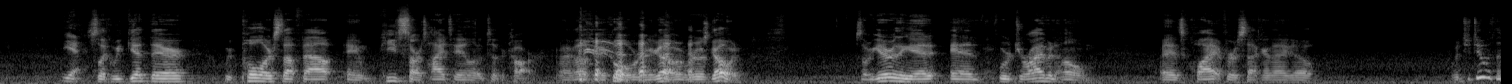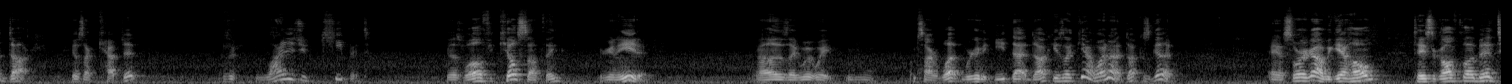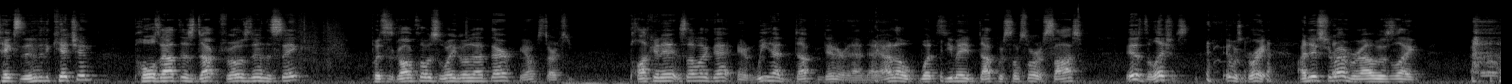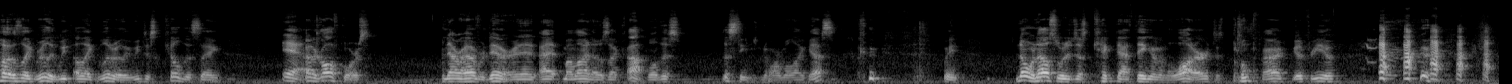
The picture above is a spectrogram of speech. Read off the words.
Yeah. So like we get there, we pull our stuff out, and he starts hightailing to the car. I'm like, okay, cool, we're gonna go. We're just going. So we get everything in, and we're driving home, and it's quiet for a second. And I go, "What'd you do with the duck?" He goes, "I kept it." I was like, "Why did you keep it?" He goes, "Well, if you kill something, you're gonna eat it." I was like, "Wait, wait, I'm sorry, what? We're gonna eat that duck?" He's like, "Yeah, why not? Duck is good." And swear to God, we get home, takes the golf club in, takes it into the kitchen, pulls out this duck, throws it in the sink, puts his golf clubs away, goes out there, you know, starts plucking it and stuff like that. And we had duck dinner that night. I don't know what you made duck with some sort of sauce. It was delicious. It was great. I just remember I was like, I was like, really, we like literally, we just killed this thing Yeah. at a golf course. Now we're having dinner, and then at my mind I was like, ah, well this this seems normal, I guess. I mean, no one else would have just kicked that thing into the water. Just boom, all right, good for you. I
